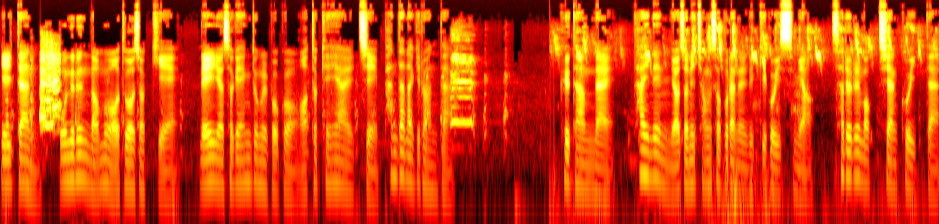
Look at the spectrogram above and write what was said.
일단 오늘은 너무 어두워졌기에 내일 녀석의 행동을 보고 어떻게 해야 할지 판단하기로 한다. 그 다음날 타이는 여전히 정서 불안을 느끼고 있으며 사료를 먹지 않고 있다.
